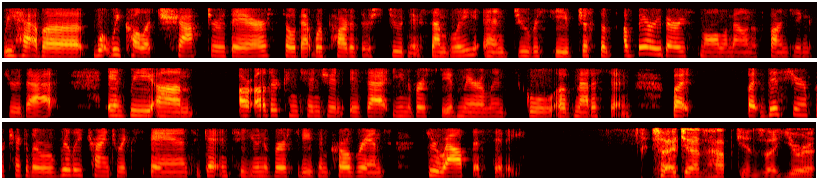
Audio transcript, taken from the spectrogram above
we have a what we call a chapter there, so that we're part of their student assembly and do receive just a, a very very small amount of funding through that. And we um, our other contingent is at University of Maryland School of Medicine, but but this year in particular, we're really trying to expand to get into universities and programs throughout the city. So at Johns Hopkins, uh, you're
